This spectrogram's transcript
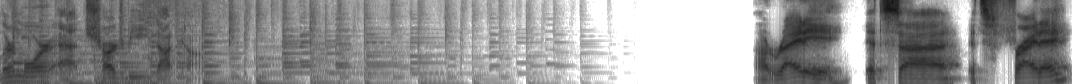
Learn more at chargebee.com. All righty. It's uh it's Friday.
